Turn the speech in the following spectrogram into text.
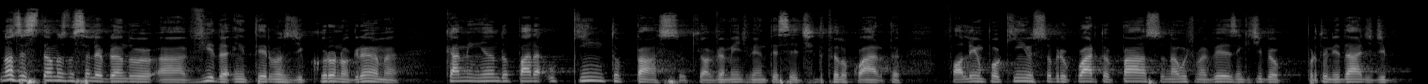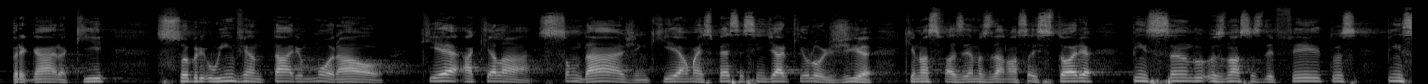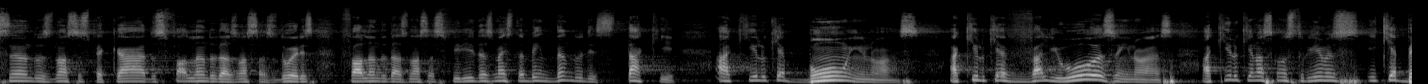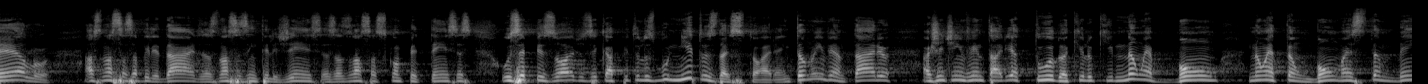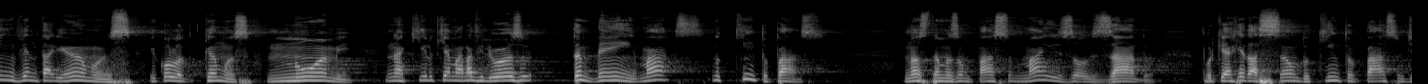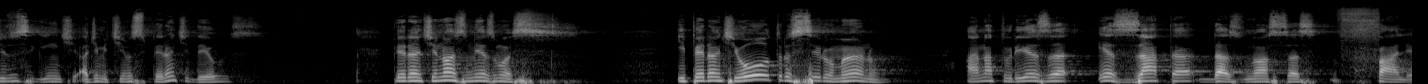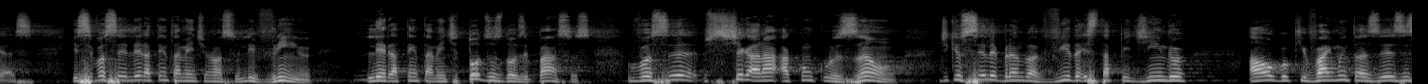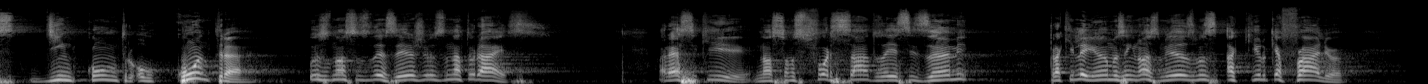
Nós estamos nos celebrando a vida em termos de cronograma, caminhando para o quinto passo, que obviamente vem antecedido pelo quarto. Falei um pouquinho sobre o quarto passo na última vez em que tive a oportunidade de pregar aqui sobre o inventário moral, que é aquela sondagem, que é uma espécie assim de arqueologia que nós fazemos da nossa história, pensando os nossos defeitos, pensando os nossos pecados, falando das nossas dores, falando das nossas feridas, mas também dando destaque àquilo que é bom em nós aquilo que é valioso em nós, aquilo que nós construímos e que é belo, as nossas habilidades, as nossas inteligências, as nossas competências, os episódios e capítulos bonitos da história. Então, no inventário, a gente inventaria tudo, aquilo que não é bom, não é tão bom, mas também inventariamos e colocamos nome naquilo que é maravilhoso também. Mas, no quinto passo, nós damos um passo mais ousado, porque a redação do quinto passo diz o seguinte: admitimos perante Deus, perante nós mesmos e perante outro ser humano a natureza exata das nossas falhas. E se você ler atentamente o nosso livrinho, ler atentamente todos os doze passos, você chegará à conclusão de que o celebrando a vida está pedindo algo que vai muitas vezes de encontro ou contra os nossos desejos naturais. Parece que nós somos forçados a esse exame para que leiamos em nós mesmos aquilo que é falho.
